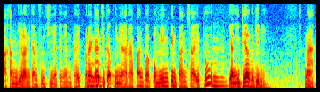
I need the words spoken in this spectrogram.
akan menjalankan fungsinya dengan baik, mereka hmm. juga punya harapan bahwa pemimpin bangsa itu hmm. yang ideal begini. Nah,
